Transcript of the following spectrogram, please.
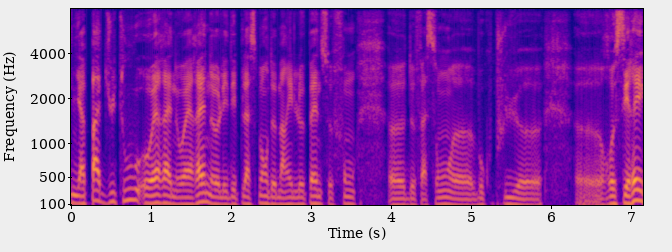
n'y a pas du tout au RN. Au RN, euh, les déplacements de Marine Le Pen se font euh, de façon euh, beaucoup plus euh, euh, resserrée.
